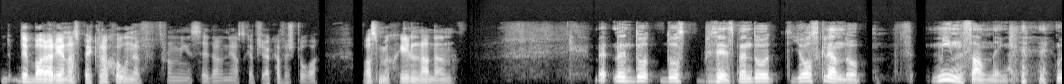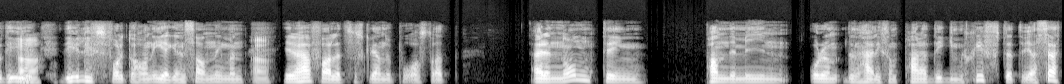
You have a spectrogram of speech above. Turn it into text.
Det är bara rena spekulationer från min sida när jag ska försöka förstå vad som är skillnaden. Men, men då, då, precis, men då, jag skulle ändå, min sanning, och det är, ju, ja. det är ju livsfarligt att ha en egen sanning, men ja. i det här fallet så skulle jag ändå påstå att är det någonting pandemin och de, den här liksom paradigmskiftet vi har sett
